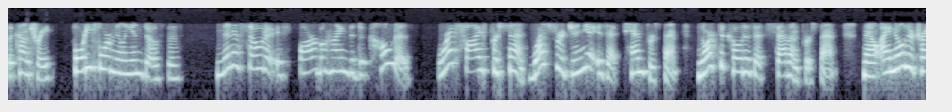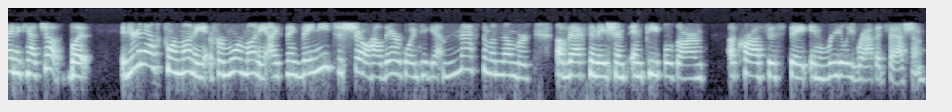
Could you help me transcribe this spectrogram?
the country, 44 million doses. Minnesota is far behind the Dakotas we're at 5%. West Virginia is at 10%. North Dakota is at 7%. Now, I know they're trying to catch up, but if you're going to ask for money for more money, I think they need to show how they're going to get maximum numbers of vaccinations in people's arms across this state in really rapid fashion.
